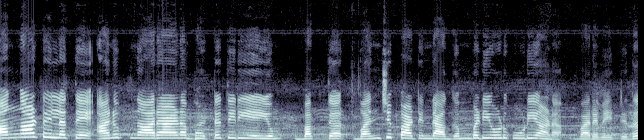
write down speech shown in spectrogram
മങ്ങാട്ടില്ലത്തെ അനുപ് നാരായണ ഭട്ടതിരിയെയും ഭക്തർ വഞ്ചിപ്പാട്ടിന്റെ അകമ്പടിയോട് കൂടിയാണ് വരവേറ്റത്.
